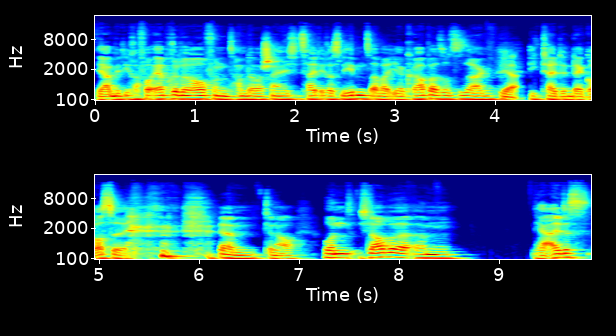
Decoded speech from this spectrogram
ja, mit ihrer VR-Brille rauf und haben da wahrscheinlich die Zeit ihres Lebens, aber ihr Körper sozusagen ja. liegt halt in der Gosse. ähm, genau. Und ich glaube, ähm, ja, all das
